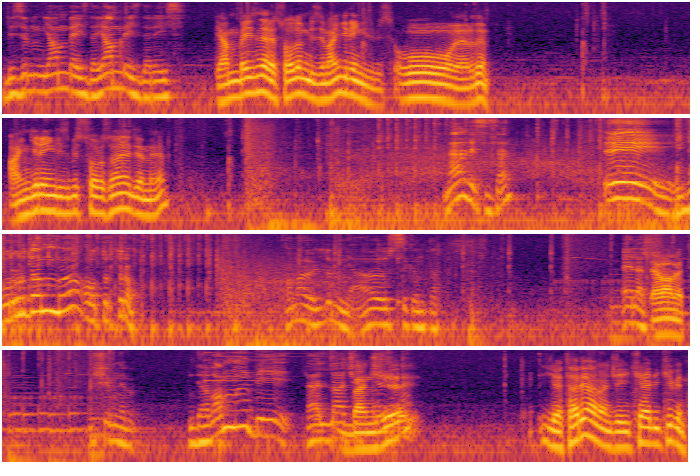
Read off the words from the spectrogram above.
Bizim yan base'de, yan base'de reis. Yan base neresi oğlum bizim? Hangi rengiz biz? Oo gördüm. Hangi rengiz biz sorusuna ne diyorsun benim? Neredesin sen? Ey, vurdum mu oturturum. Ama öldüm ya, o sıkıntı. Helal. Devam et. Şimdi devam mı bir el daha çekeceğiz Bence mi? yeter ya bence 2 el 2000.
